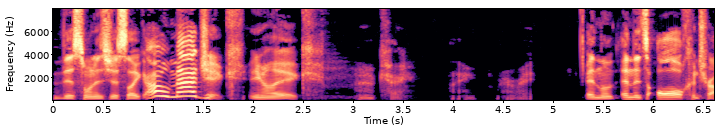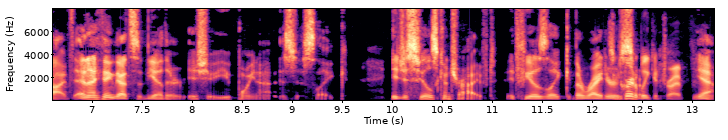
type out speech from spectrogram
this one is just like oh magic! And you're like okay like, all right. And and it's all contrived. And i think that's the other issue you point out is just like it just feels contrived. It feels like the writers it's incredibly contrived. yeah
